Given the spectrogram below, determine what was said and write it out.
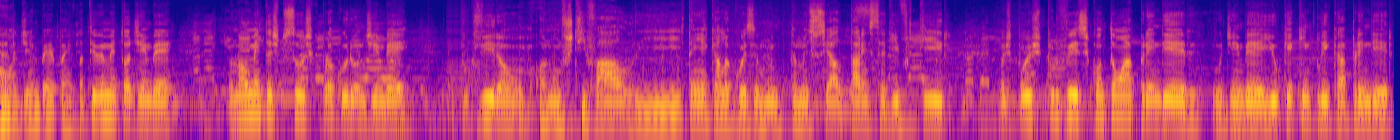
tocar. ao djembe. Bem, relativamente ao djembe, normalmente as pessoas que procuram djembe é porque viram ou num festival e tem aquela coisa muito também social de estarem-se a divertir, mas depois, por vezes, quando estão a aprender o djembe e o que é que implica aprender,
